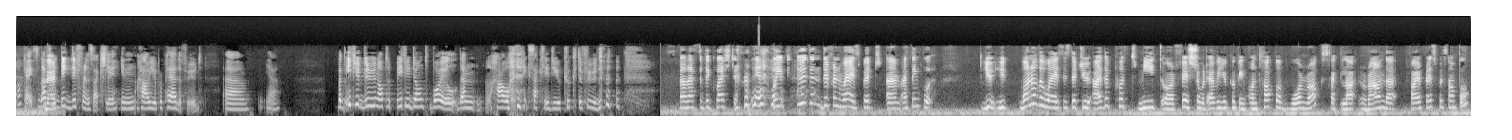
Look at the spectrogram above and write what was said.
Okay, so that's that, a big difference actually in how you prepare the food. Um, yeah. But if you do not, if you don't boil, then how exactly do you cook the food? Oh, that's the big question. Yeah. well, you can do it in different ways, but um, I think what you you one of the ways is that you either put meat or fish or whatever you're cooking on top of warm rocks, like around the fireplace, for example,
